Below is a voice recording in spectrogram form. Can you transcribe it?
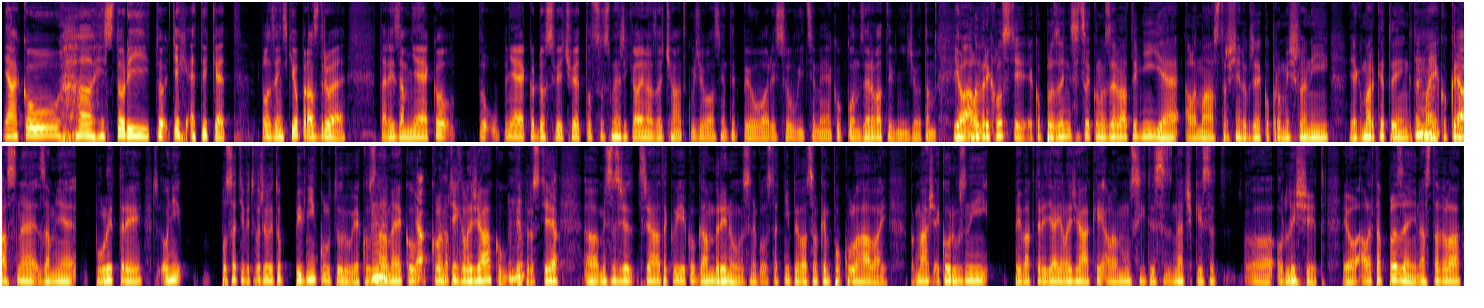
nějakou uh, historii to, těch etiket plzeňského prazdroje. Tady za mě jako to úplně jako dosvědčuje to, co jsme říkali na začátku, že vlastně ty pivovary jsou víceméně jako konzervativní, že jo, tam Jo, ale v rychlosti. Jako Plzeň sice konzervativní je, ale má strašně dobře jako promyšlený, jak marketing, tak Mhm, mají jako krásné za mě pulitry. Oni v podstatě vytvořili tu pivní kulturu, jako Mhm, známe jako jo, kolem jo. těch ležáků, kdy Mhm, prostě, jo. uh, myslím si, že třeba takový jako Gambrinus nebo ostatní piva celkem pokulhávají. Pak máš jako různý piva, které dělají ležáky, ale musí ty značky se uh, odlišit. Jo, ale ta Plzeň nastavila,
